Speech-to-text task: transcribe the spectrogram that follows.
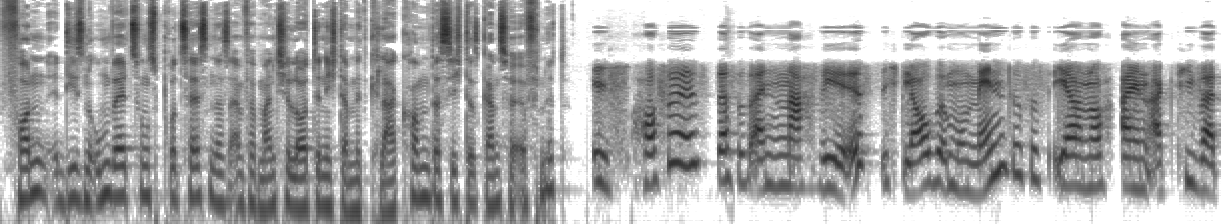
von diesen Umwälzungsprozessen, dass einfach manche Leute nicht damit klarkommen, dass sich das Ganze öffnet? Ich hoffe es, dass es eine Nachwehe ist. Ich glaube, im Moment ist es eher noch ein aktiver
